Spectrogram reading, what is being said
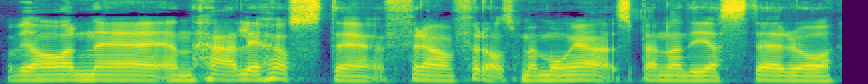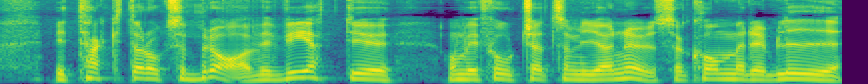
Och vi har en, eh, en härlig höst eh, framför oss med många spännande gäster och vi taktar också bra. Vi vet ju om vi fortsätter som vi gör nu så kommer det bli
